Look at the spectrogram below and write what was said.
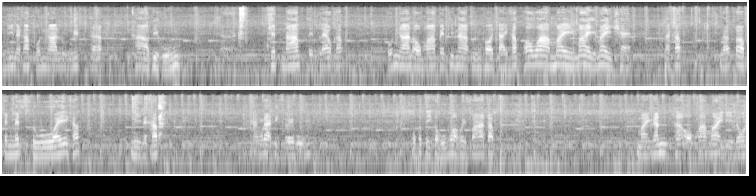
ันนี้นะครับผลงานลุงวิทย์นะครับ ข้าวที่หุงเช็ดน้ำเสร็จแล้วครับ ผลงานออกมาเป็นที่น่าพึงพอใจครับ เพราะว่าไม่ไม่ไม่แฉะนะครับ แล้วก็เป็นเม็ดสวยครับ นี่เลยครับ ครั้งแรกที่เคยหุง ปกติก็หุงหม้อไฟฟ้าครับ ไม่งั้นถ้าออกมาไหม้นี่โดน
